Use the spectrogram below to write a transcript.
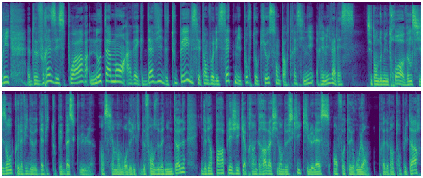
de vrais espoirs, notamment avec David Toupé. Il s'est envolé cette nuit pour Tokyo. Son portrait signé Rémi Vallès. C'est en 2003, à 26 ans, que la vie de David Toupé bascule. Ancien membre de l'équipe de France de badminton, il devient paraplégique après un grave accident de ski qui le laisse en fauteuil roulant. Près de 20 ans plus tard,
